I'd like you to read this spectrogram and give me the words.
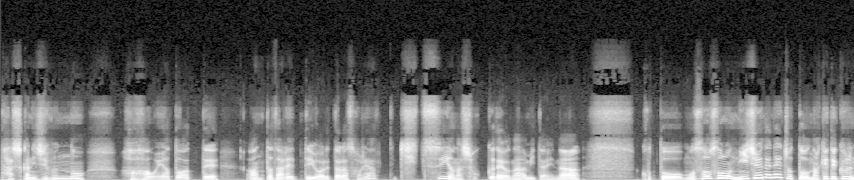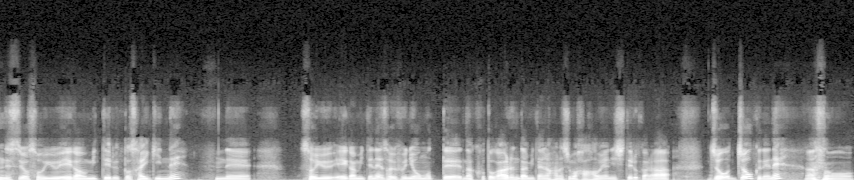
確かに自分の母親と会って、あんた誰って言われたら、そりゃきついよな、ショックだよな、みたいなこと、もうそろそろ二重でね、ちょっと泣けてくるんですよ、そういう映画を見てると、最近ね。で、そういう映画見てね、そういう風に思って泣くことがあるんだみたいな話も母親にしてるから、ジョークでね、あの、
